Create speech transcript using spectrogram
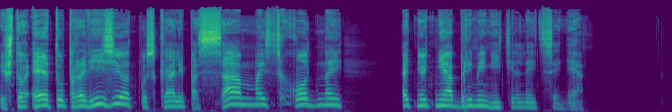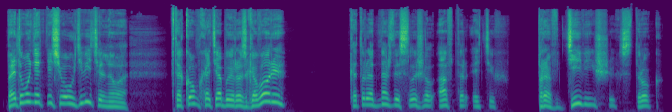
и что эту провизию отпускали по самой сходной отнюдь не обременительной цене. Поэтому нет ничего удивительного в таком хотя бы разговоре, который однажды слышал автор этих правдивейших строк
